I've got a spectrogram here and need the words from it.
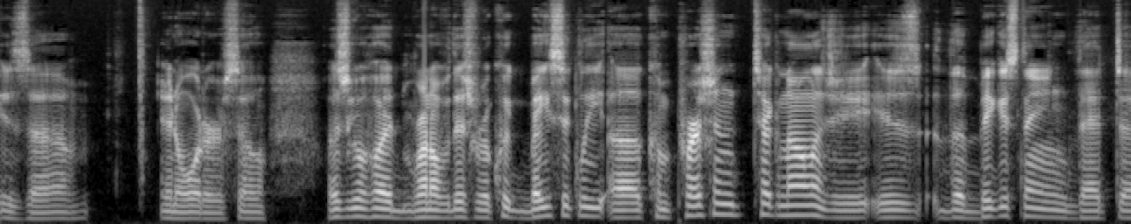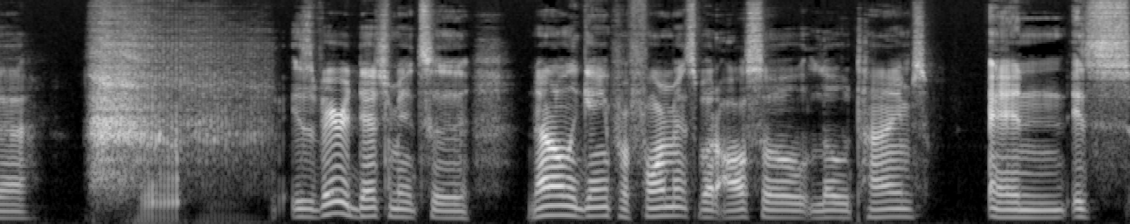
is uh in order. So let's go ahead and run over this real quick. Basically, uh, compression technology is the biggest thing that uh, is very detriment to not only game performance but also load times. And it's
